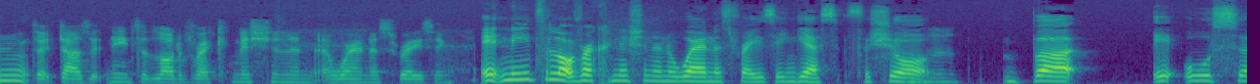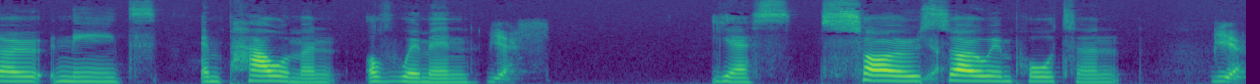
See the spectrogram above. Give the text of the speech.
Mm. So it does, it needs a lot of recognition and awareness raising. It needs a lot of recognition and awareness raising, yes, for sure. Mm-hmm. But it also needs empowerment of women. Yes. Yes. So, Yeah. so important. Yeah,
